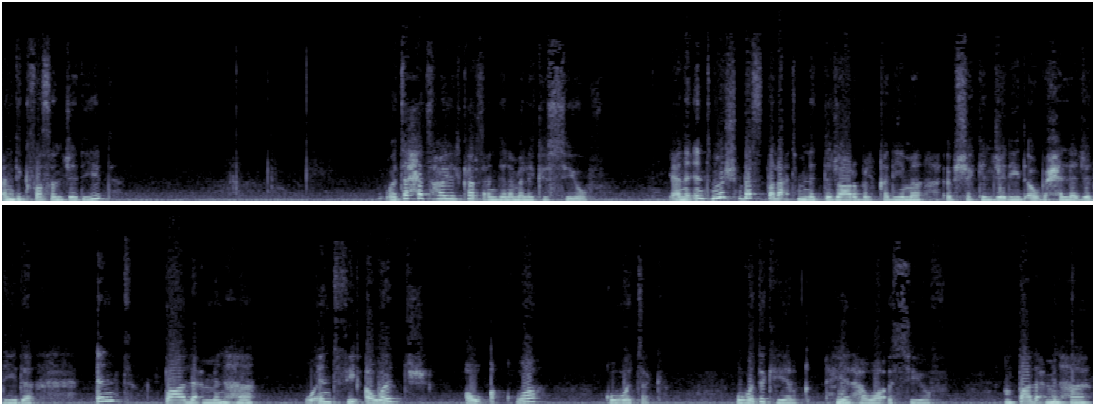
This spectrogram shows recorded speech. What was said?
عندك فصل جديد وتحت هاي الكرت عندنا ملك السيوف. يعني أنت مش بس طلعت من التجارب القديمة بشكل جديد أو بحلة جديدة. أنت طالع منها وأنت في أوج أو أقوى قوتك. قوتك هي هي الهواء السيوف. أنت طالع منها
